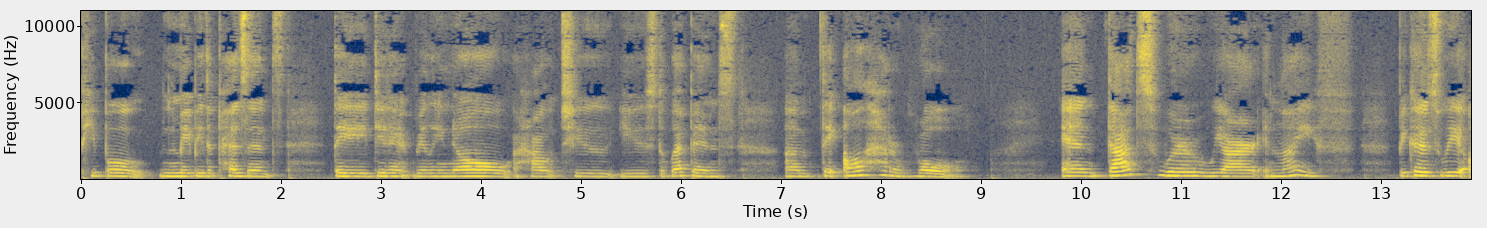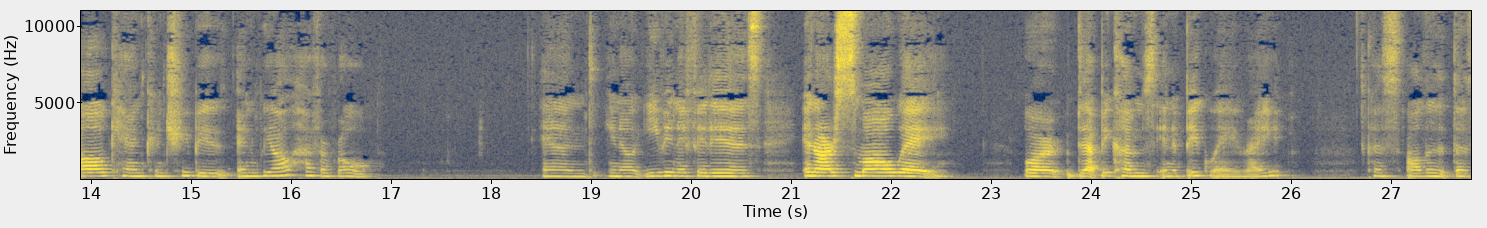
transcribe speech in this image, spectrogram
people, maybe the peasants, they didn't really know how to use the weapons, um, they all had a role. And that's where we are in life because we all can contribute and we all have a role. And, you know, even if it is in our small way, or that becomes in a big way, right? Because all the, the,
